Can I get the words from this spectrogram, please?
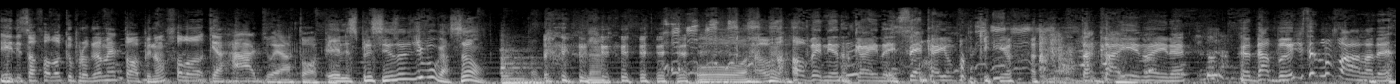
Ele só falou que o programa é top, não falou que a rádio é a top. Eles precisam de divulgação. Né? Ô, Olha o veneno caindo aí, seca aí um pouquinho. Tá caindo aí, né? Da Band você não fala, né?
